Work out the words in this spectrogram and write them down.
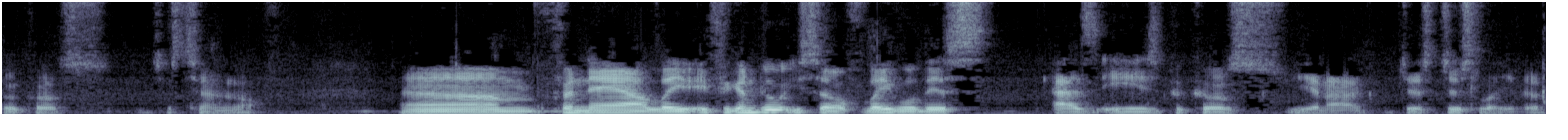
because just turn it off. Um, for now, leave, if you're going to do it yourself, leave all this as is because you know just just leave it.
